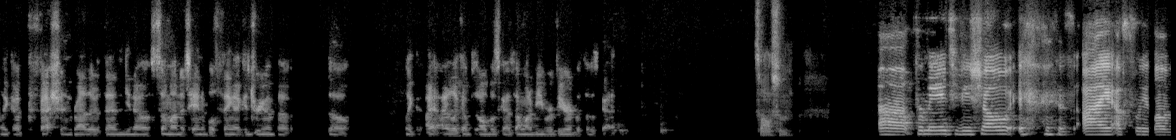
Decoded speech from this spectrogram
like a profession rather than you know some unattainable thing I could dream about. So, like I, I look up to all those guys. I want to be revered with those guys. it's awesome Uh, for me, a TV show is I absolutely love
